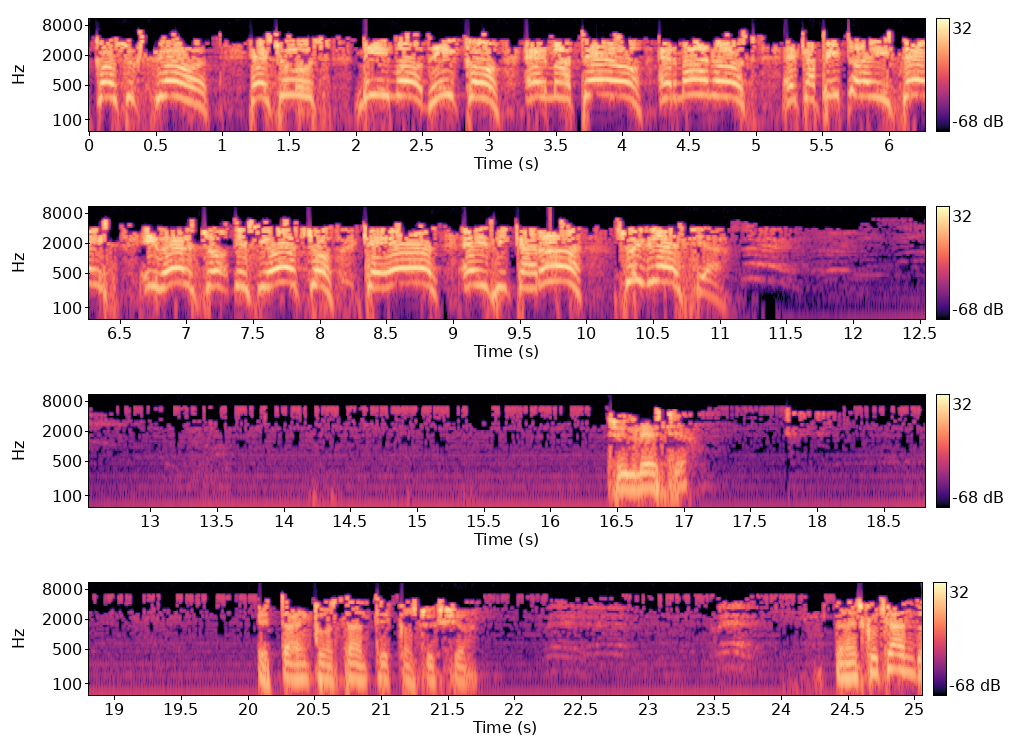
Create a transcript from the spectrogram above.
construcción. Jesús mismo dijo en Mateo, hermanos, el capítulo 16 y verso 18, que Él edificará su iglesia. Su iglesia está en constante construcción. ¿Están escuchando?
